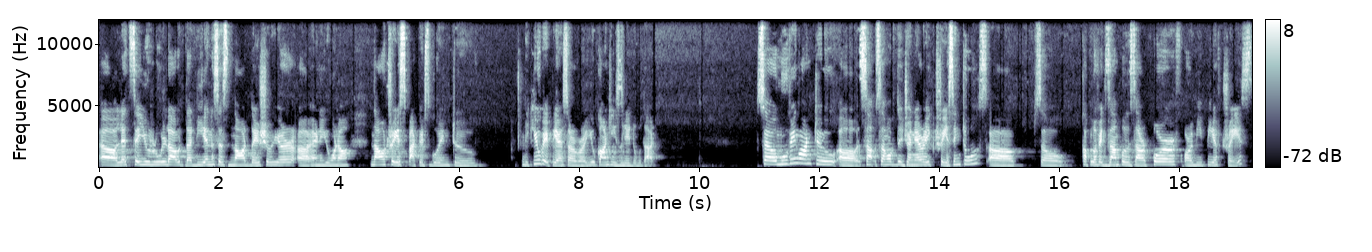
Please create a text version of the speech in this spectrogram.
Uh, let's say you ruled out that DNS is not the issue here and you want to now trace packets going to the Kube API server. You can't easily do that. So moving on to uh, some, some of the generic tracing tools. Uh, so a couple of examples are perf or BPF trace.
